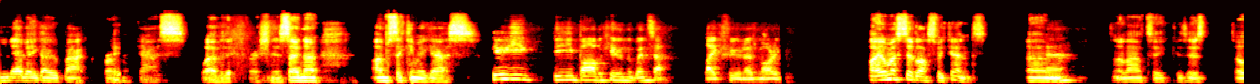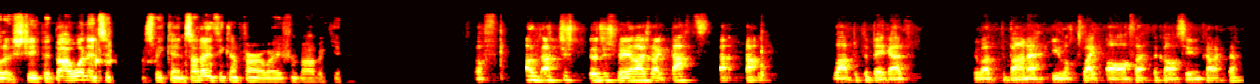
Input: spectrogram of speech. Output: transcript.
you never go back from gas, whatever the expression is. So no, I'm sticking with gas. Do you do you barbecue in the winter like Funes Mori? I almost did last weekend. Um, Yeah. wasn't allowed to because it was told it was stupid, but I wanted to last weekend. So I don't think I'm far away from barbecue. Stuff. I, I just I just realised right that's that that lad with the big head who had the banner. He looks like Arthur, the cartoon character.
